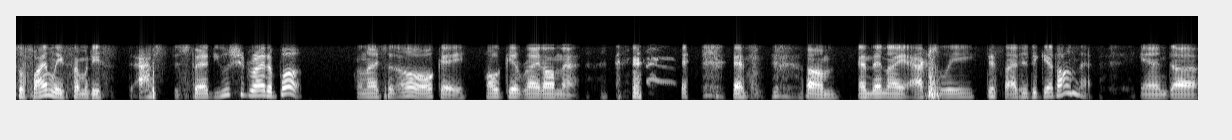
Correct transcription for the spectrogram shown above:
So finally, somebody asked, said, "You should write a book." And I said, "Oh, okay, I'll get right on that." and um, and then I actually decided to get on that. And uh,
